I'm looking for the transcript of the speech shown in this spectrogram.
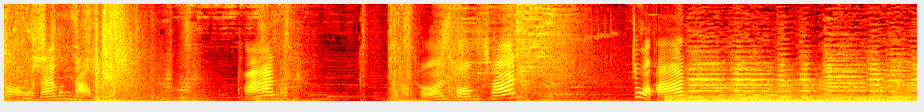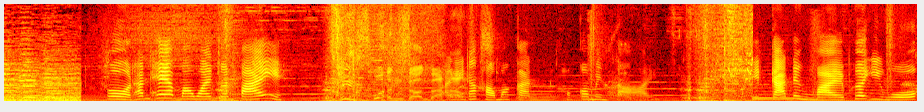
เบาได้มาสามเม็ดพันเทิร์นของฉัน จั่วการดโอ้ท่านเทพมาไวเกินไป This one's on the อันนี้ house. ถ้าเขามากันเขาก็ไม่ตายคิดการ์ดหนึ่งใบเพื่ออีโวก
